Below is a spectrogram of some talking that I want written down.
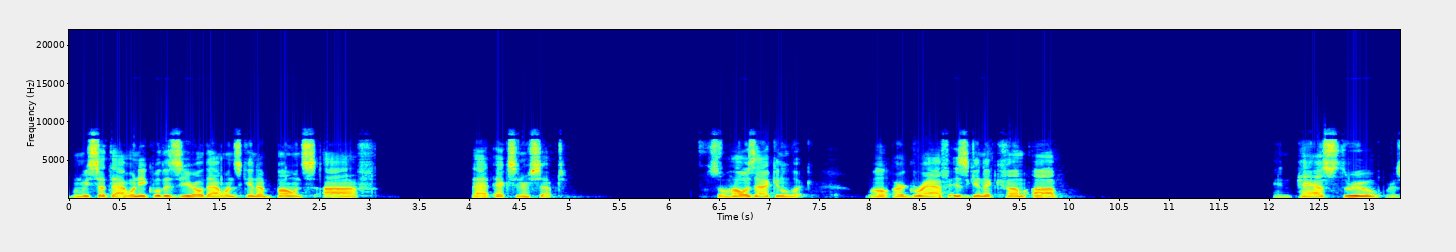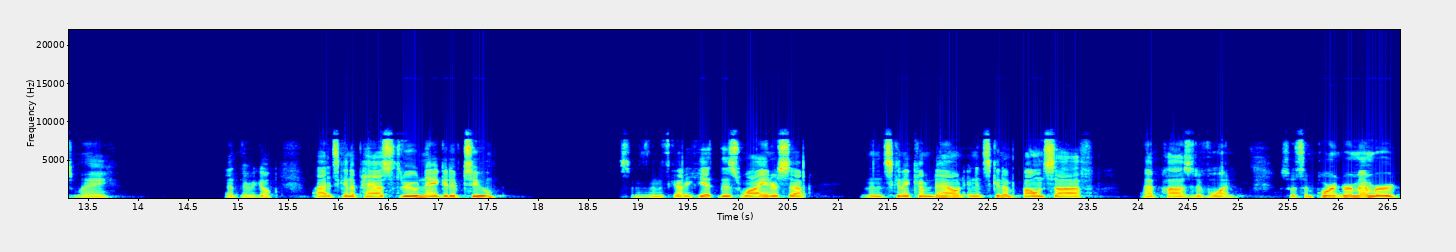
when we set that one equal to 0, that one's going to bounce off that x-intercept. So how is that going to look? Well, our graph is going to come up and pass through, where's my, there we go. Uh, it's going to pass through negative 2. So then it's got to hit this y-intercept and then it's going to come down and it's going to bounce off at positive 1. So it's important to remember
